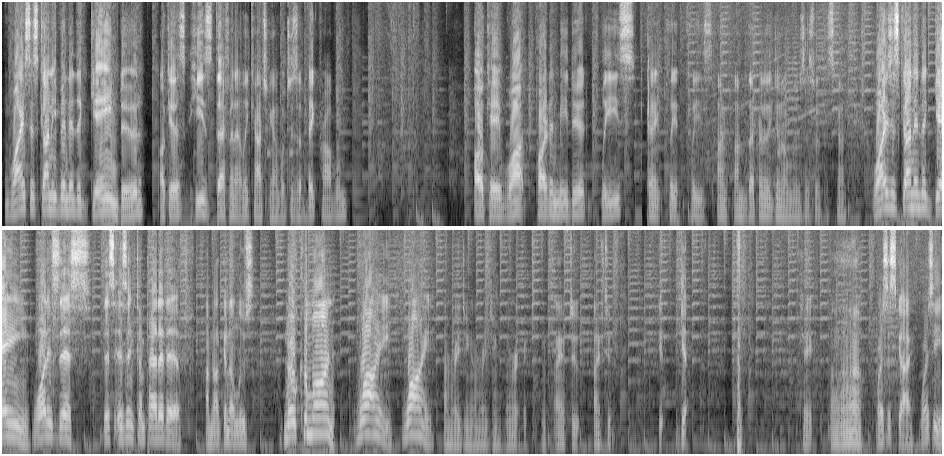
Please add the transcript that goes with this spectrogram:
Why is this gun even in the game, dude? Okay, this, he's definitely catching up, which is a big problem. Okay, what? Pardon me, dude. Please? Okay, please, please. I'm, I'm definitely gonna lose this with this gun. Why is this gun in the game? What is this? This isn't competitive. I'm not gonna lose. No, come on. Why? Why? I'm raging. I'm raging. I'm ra I have to. I have to. Get. Get. Okay. Uh, where's this guy? Where's he?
